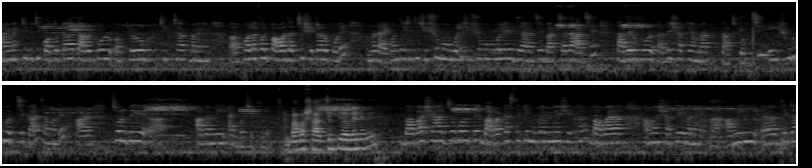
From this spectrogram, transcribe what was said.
মাইম অ্যাক্টিভিটি কতটা তার উপর প্রয়োগ ঠিকঠাক মানে ফলাফল পাওয়া যাচ্ছে সেটার উপরে আমরা রায়গঞ্জে এসেছি শিশু মঙ্গলে। শিশু মঙ্গলের যা যে বাচ্চারা আছে তাদের উপর তাদের সাথে আমরা কাজ করছি। এই শুরু হচ্ছে কাজ আমাদের। আর চলবে আগামী এক বছর ধরে। বাবার সাহায্য কীভাবে নেবে? বাবার সাহায্য বলতে বাবার কাছ থেকে মোকাবিনয় শেখা। বাবা আমার সাথে মানে আমি যেটা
